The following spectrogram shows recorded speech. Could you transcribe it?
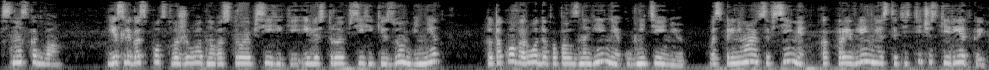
Сноска 2. Если господства животного строя психики или строя психики зомби нет, то такого рода поползновения к угнетению воспринимаются всеми как проявление статистически редкой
